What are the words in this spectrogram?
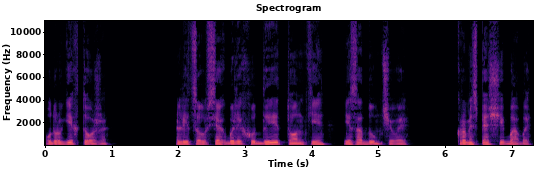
у других тоже. Лица у всех были худые, тонкие и задумчивые. Кроме спящей бабы.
